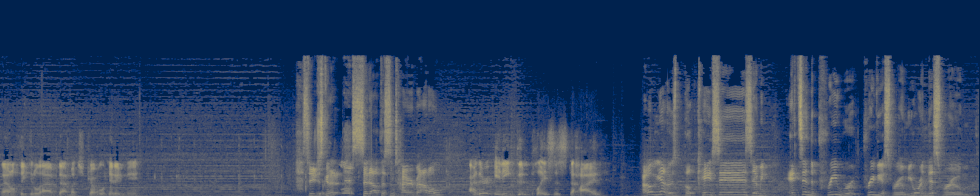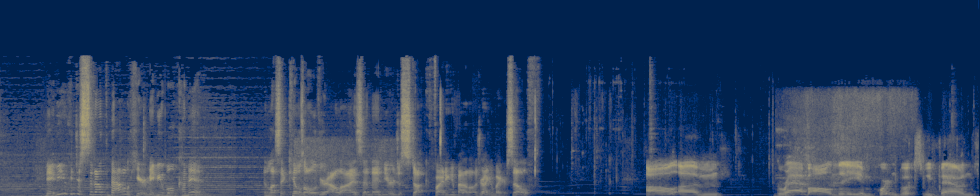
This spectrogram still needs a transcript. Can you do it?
I don't think it'll have that much trouble hitting me. So you're just gonna sit out this entire battle? Are there any good places to hide? Oh yeah, there's bookcases. I mean, it's in the pre previous room. You were in this room. Maybe you can just sit out the battle here. Maybe it won't come in, unless it kills all of your allies, and then you're just stuck fighting a battle, a dragon by yourself. I'll um, grab all the important books we found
